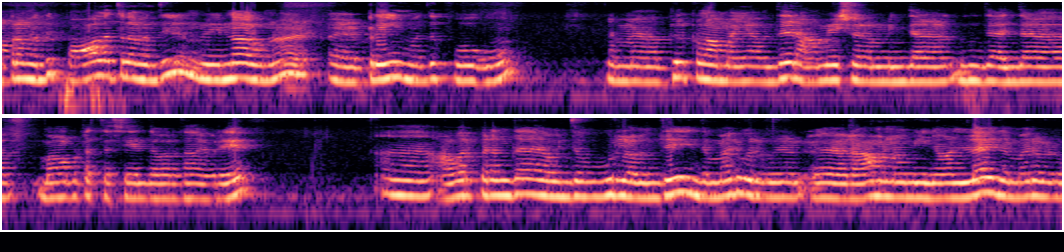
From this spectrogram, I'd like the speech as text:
அப்புறம் வந்து பாலத்தில் வந்து என்ன ஆகும்னா ட்ரெயின் வந்து போகும். நம்ம அப்துல் கலாம் ஐயா வந்து ராமேஸ்வரம் இந்த இந்த இந்த மாவட்டத்தை சேர்ந்தவர் தான் இவர். அவர் பிறந்த இந்த ஊரில் வந்து இந்த மாதிரி ஒரு ராமநவமி நாளில் இந்த மாதிரி ஒரு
